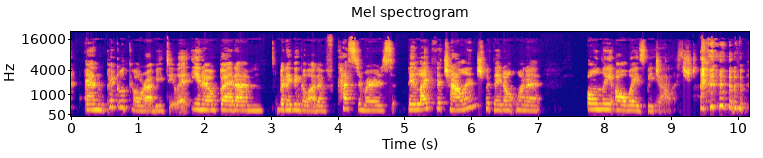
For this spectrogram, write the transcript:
and pickled kohlrabi do it, you know, but, um, but I think a lot of customers, they like the challenge, but they don't want to only always be challenged, yes.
